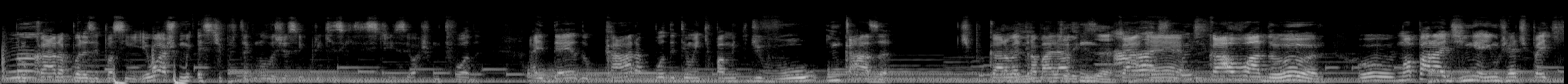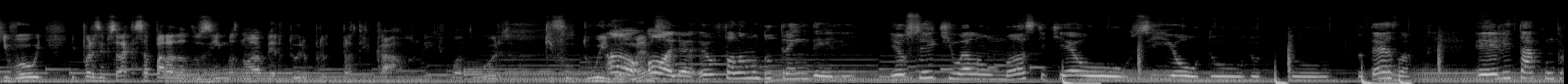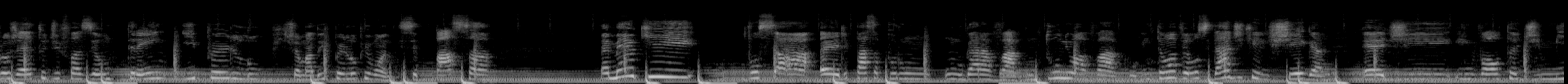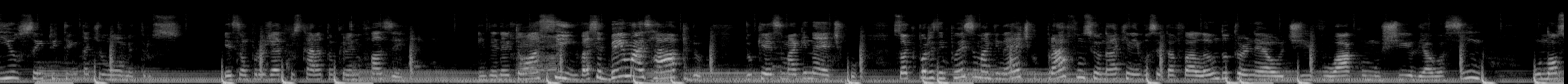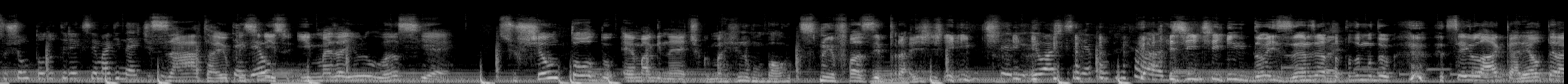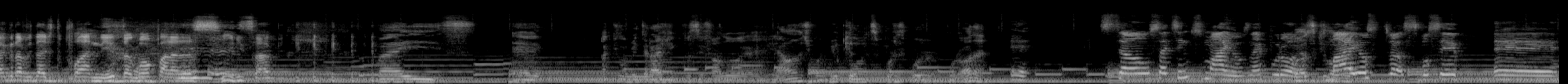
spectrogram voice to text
Pro Não, cara, por exemplo, assim, eu acho. Esse tipo de tecnologia eu sempre quis que existisse, eu acho muito foda. A ideia do cara poder ter um equipamento de voo em casa. Tipo, o cara vai trabalhar com um, ca- Ah, é, um carro voador, ou uma paradinha aí, um jetpack que voe. E, por exemplo, será que essa parada dos ímãs não é abertura pra, pra ter carros meio que voadores, que flutuem, pelo Ah, menos? olha, eu falando do trem dele, eu sei que o Elon Musk, que é o CEO do, do, do, do Tesla, ele tá com um projeto de fazer um trem Hyperloop, chamado Hyperloop One, que você passa. É meio que. Você, é, ele passa por um, um lugar a vácuo, um túnel a vácuo. Então a velocidade que ele chega é de em volta de 1130 quilômetros. Esse é um projeto que os caras estão querendo fazer. Entendeu? Então, assim, vai ser bem mais rápido do que esse magnético. Só que, por exemplo, esse magnético, pra funcionar, que nem você tá falando, Tornel, de voar com mochila e algo assim, o nosso chão todo teria que ser magnético. Exato, aí eu pensei Entendeu? nisso. E, mas aí o lance é. Se o chão todo é magnético, imagina o mal que isso não ia fazer pra gente. Seria- eu acho que seria complicado. A gente em dois anos já tá Vai. todo mundo, sei lá, cara, ia alterar a gravidade do planeta, alguma parada assim, sabe? Mas. É, a quilometragem que você falou é real? Tipo, mil quilômetros por, por, por hora? São 700 miles, né, por hora. Quantos quilômetros? Miles, você é,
